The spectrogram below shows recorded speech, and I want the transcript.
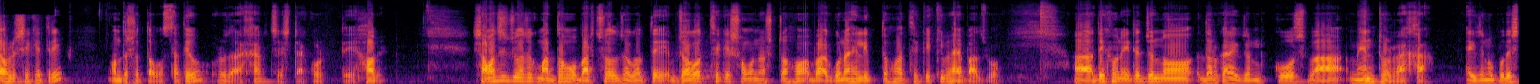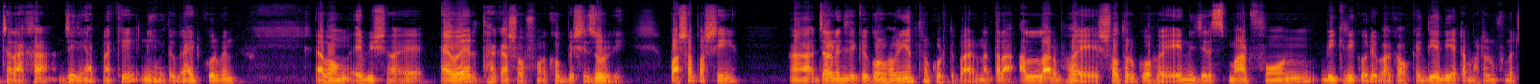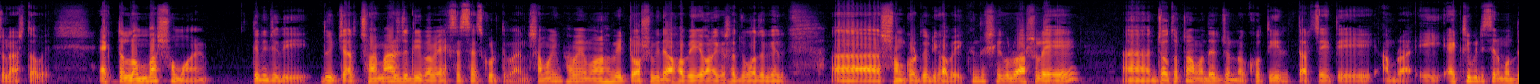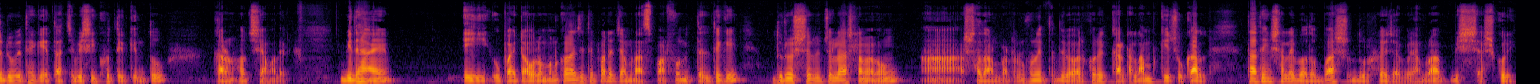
তাহলে সেক্ষেত্রে অন্তঃসত্ত্ব অবস্থাতেও রোজা রাখার চেষ্টা করতে হবে। সামাজিক যোগাযোগ মাধ্যম ও ভার্চুয়াল জগতে, জগৎ থেকে সময় নষ্ট হওয়া বা গুনাহে লিপ্ত হওয়া থেকে কীভাবে বাঁচবো? দেখুন, এটার জন্য দরকার একজন কোচ বা মেন্টর রাখা, একজন উপদেষ্টা রাখা, যিনি আপনাকে নিয়মিত গাইড করবেন এবং এ বিষয়ে অ্যাওয়্যার থাকা সবসময় খুব বেশি জরুরি। পাশাপাশি যারা নিজেকে কোনোভাবে নিয়ন্ত্রণ করতে পারেন না, তারা আল্লাহর ভয়ে সতর্ক হয়ে নিজের স্মার্টফোন বিক্রি করে বা কাউকে দিয়ে দিয়ে একটা বাটন ফোনে চলে আসতে হবে। একটা লম্বা সময় তিনি যদি দুই চার ছয় মাস যদি এভাবে এক্সারসাইজ করতে পারেন, সাময়িকভাবে মনে হবে একটু অসুবিধা হবে, অনেকের সাথে যোগাযোগের সংকট তৈরি হবে। কিন্তু সেগুলো আসলে যতটা আমাদের জন্য ক্ষতির, তার চাইতে আমরা এই অ্যাক্টিভিটিসের মধ্যে ডুবে থেকে তার চেয়ে বেশি ক্ষতির কিন্তু কারণ হচ্ছে আমাদের। বিধায় এই উপায়টা অবলম্বন করা যেতে পারে, যে আমরা স্মার্টফোন ইত্যাদি থেকে দূরের চলে আসলাম এবং সাধারণ বাটন ফোন ইত্যাদি ব্যবহার করে কাটালাম কিছুকাল। তাতে ইনশাল্লাহ বদভ্যাস দূর হয়ে যাবে, আমরা বিশ্বাস করি।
